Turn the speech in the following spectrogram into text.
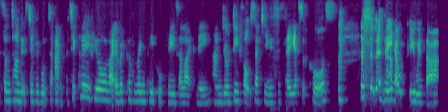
sometimes it's difficult to act, particularly if you're like a recovering people pleaser like me and your default setting is to say, yes, of course. Let yeah. me help you with that.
